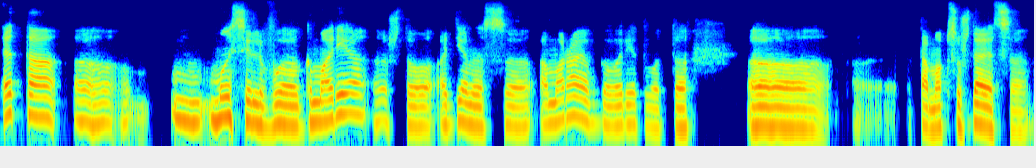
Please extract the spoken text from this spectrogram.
Это э, мысль в Гамаре, э, что один из э, Амараев говорит, вот э, э, там обсуждается,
